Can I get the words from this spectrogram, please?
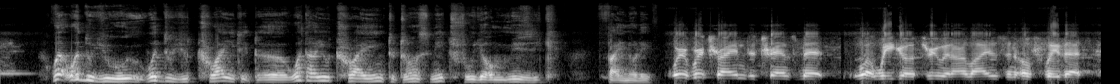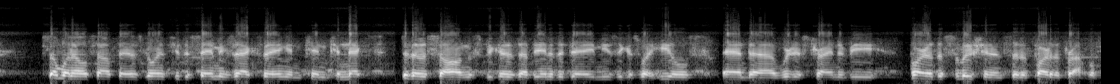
What, what do you what do you try to uh, what are you trying to transmit through your music finally? We're, we're trying to transmit what we go through in our lives and hopefully that someone else out there is going through the same exact thing and can connect to those songs because at the end of the day music is what heals and uh, we're just trying to be part of the solution instead of part of the problem.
